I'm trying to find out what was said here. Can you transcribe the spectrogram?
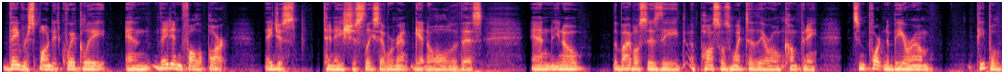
they responded quickly and they didn't fall apart. They just tenaciously said, "We're going to get a hold of this." And you know, the Bible says the apostles went to their own company. It's important to be around people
